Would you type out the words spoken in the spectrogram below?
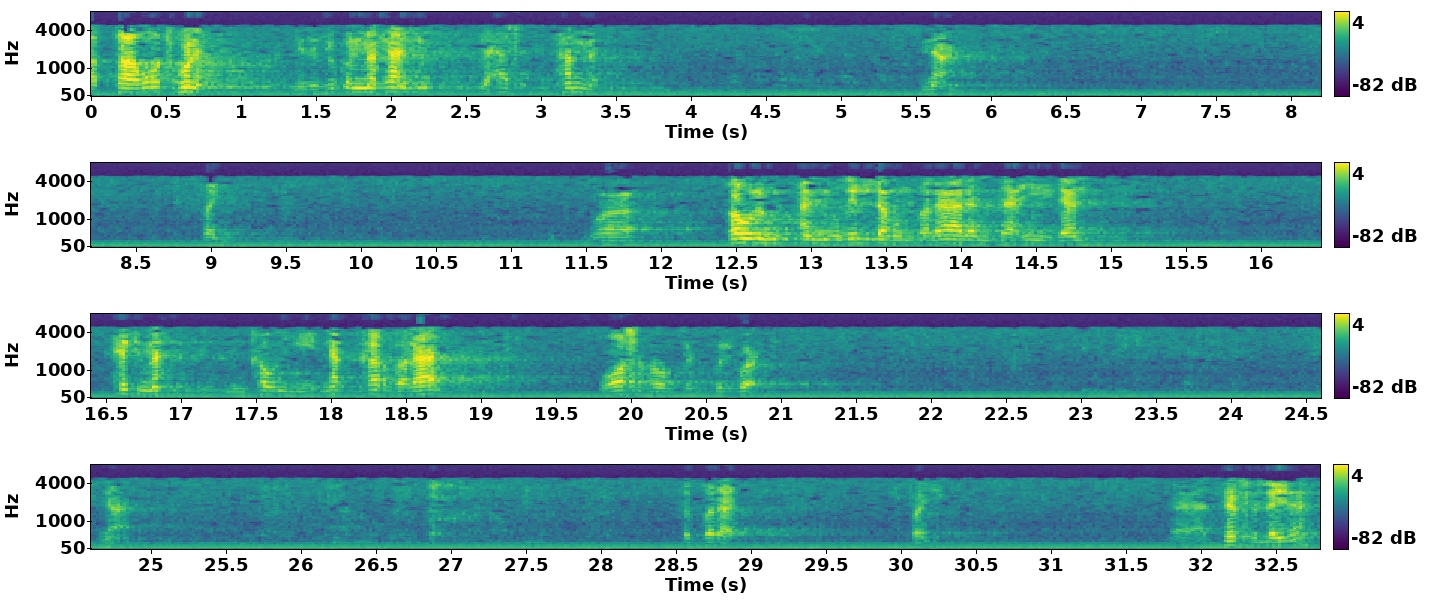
الطاغوت هنا لأن في كل مكان بحسب محمد. نعم. طيب. وقوله أن يضلهم ضلالا بعيدا حكمة من كونه نكر ضلال ووصفه بالبعد. نعم. في الضلال. طيب. آه، الدرس الليلة.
